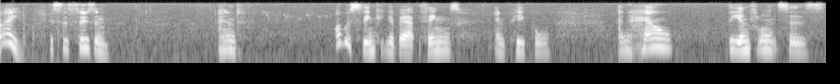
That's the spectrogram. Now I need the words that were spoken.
Hi, this is Susan and I was thinking about things and people and how the influences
